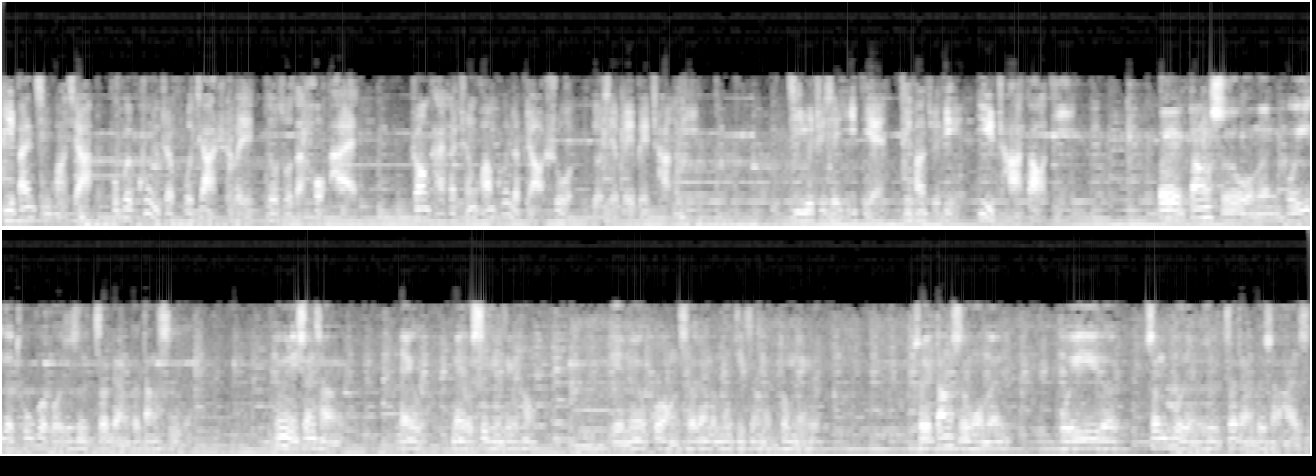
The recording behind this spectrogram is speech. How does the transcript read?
一般情况下不会控制副驾驶位都坐在后排，庄凯和陈黄坤的表述有些违背常理。基于这些疑点，警方决定一查到底。所以当时我们唯一的突破口就是这两个当事人，因为你现场没有没有视频监控，也没有过往车辆的目击证人，都没有，所以当时我们唯一的侦破点就是这两个小孩子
